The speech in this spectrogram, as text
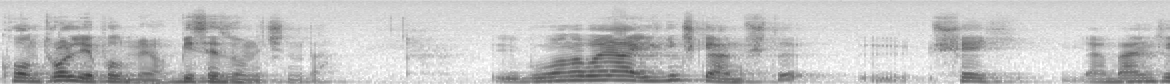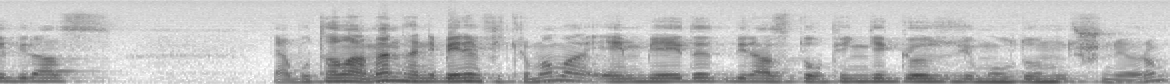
kontrol yapılmıyor bir sezon içinde. E, Bu bana bayağı ilginç gelmişti. E, Şey yani bence biraz ya bu tamamen hani benim fikrim ama NBA'de biraz dopinge göz yumulduğunu düşünüyorum.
